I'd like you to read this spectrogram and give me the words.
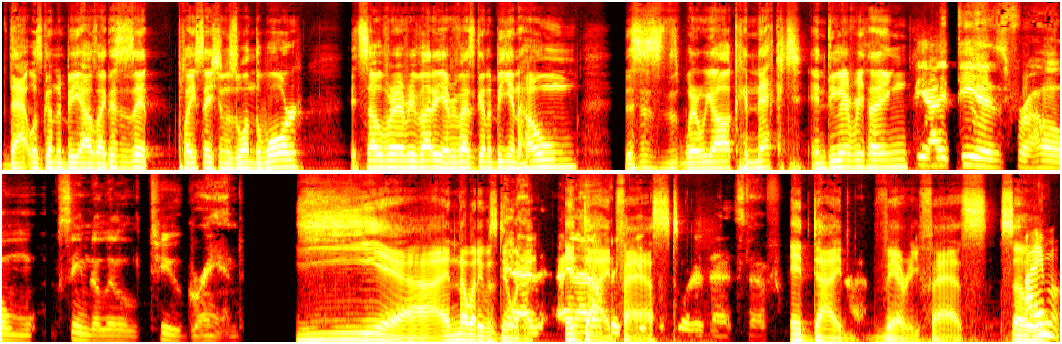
that was going to be, I was like, this is it. PlayStation has won the war. It's over, everybody. Everybody's gonna be in home. This is where we all connect and do everything. The ideas for home seemed a little too grand. Yeah, and nobody was doing And it. I- and It I died fast. That stuff. It died uh, very fast. So I'm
